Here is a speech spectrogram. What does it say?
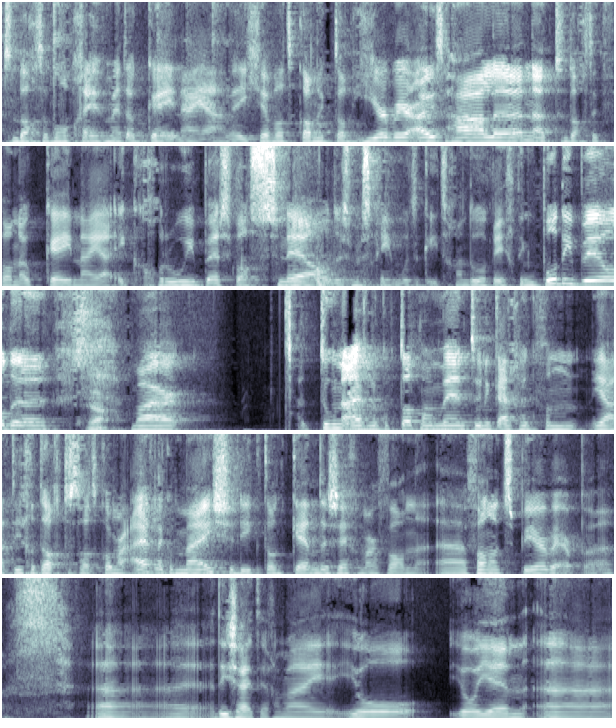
toen dacht ik dan op een gegeven moment, oké, nou ja, weet je, wat kan ik dan hier weer uithalen? Nou, toen dacht ik van, oké, nou ja, ik groei best wel snel, dus misschien moet ik iets gaan doen richting bodybuilden. ja, Maar toen eigenlijk op dat moment, toen ik eigenlijk van ja, die gedachten had, kwam er eigenlijk een meisje die ik dan kende, zeg maar, van, eh, van het speerwerpen. Eh, die zei tegen mij, joh, joh Jen, eh,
